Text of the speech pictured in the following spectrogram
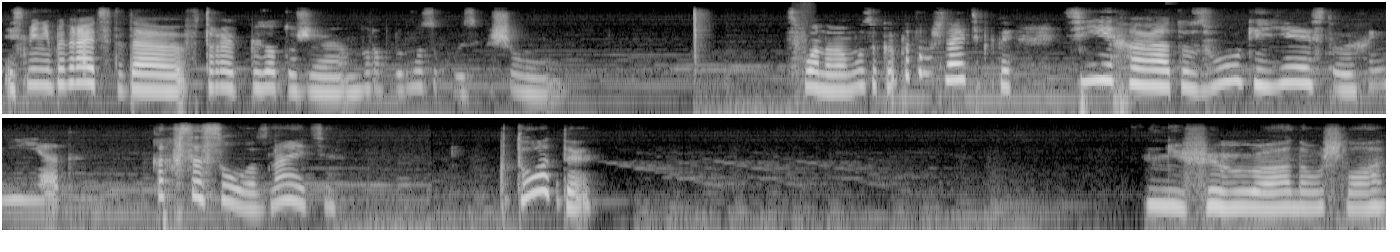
если мне не понравится, тогда второй эпизод уже вырублю музыку и запишу с фоновой музыкой. Потому что, знаете, когда тихо, то звуки есть, то их нет. Как в ССО, знаете. Кто ты? Нифига, она ушла.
